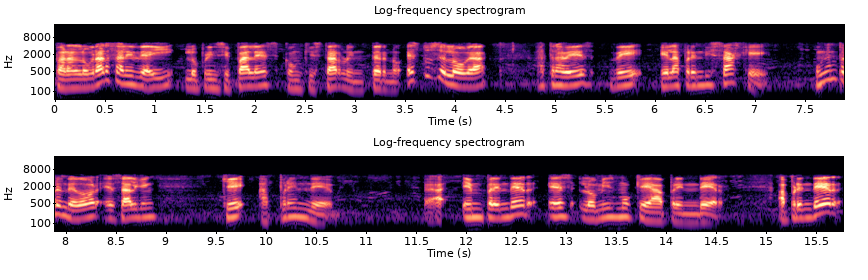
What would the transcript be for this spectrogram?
para lograr salir de ahí, lo principal es conquistar lo interno. Esto se logra a través de el aprendizaje. Un emprendedor es alguien que aprende. Emprender es lo mismo que aprender. Aprender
